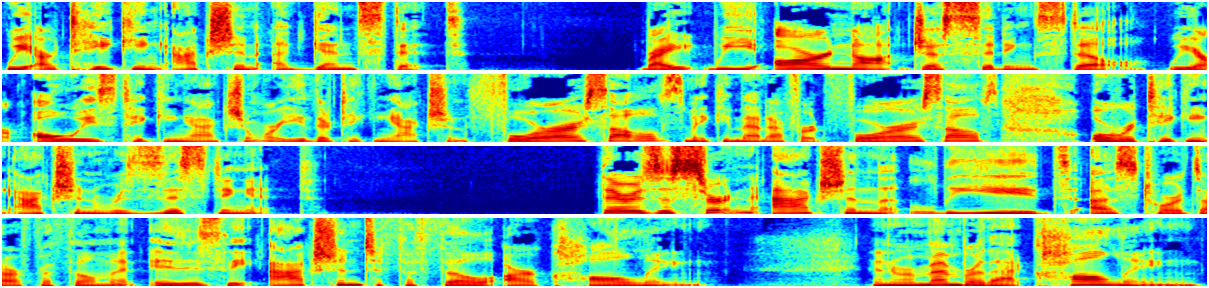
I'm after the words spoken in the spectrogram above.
we are taking action against it right? We are not just sitting still. We are always taking action. We're either taking action for ourselves, making that effort for ourselves, or we're taking action resisting it. There is a certain action that leads us towards our fulfillment. It is the action to fulfill our calling. And remember that calling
